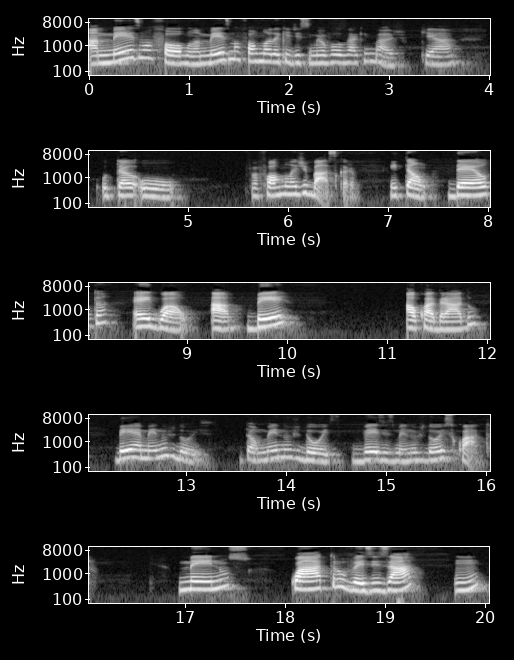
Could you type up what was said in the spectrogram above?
a mesma fórmula, a mesma fórmula daqui de cima eu vou usar aqui embaixo, que é a, o, o, a fórmula de Bhaskara. Então, delta é igual a b ao quadrado, b é menos 2. Então, menos 2 vezes menos 2, 4. Menos 4 vezes a, 1,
